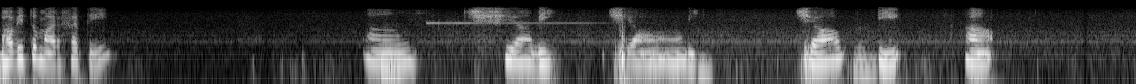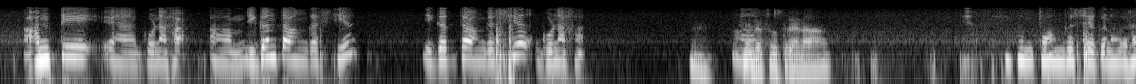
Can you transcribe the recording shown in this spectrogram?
भवितुम् अर्हति च्यावि च्यावि च इ अन्ते गुणः इगन्ताङ्गस्य इगन्ताङ्गस्य गुणः केन सूत्रेण इगन्ताङ्गस्य गुणः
